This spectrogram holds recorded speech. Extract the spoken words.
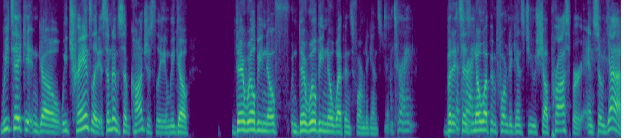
we take it and go we translate it sometimes subconsciously and we go there will be no there will be no weapons formed against me That's right. but it That's says right. no weapon formed against you shall prosper and so yeah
